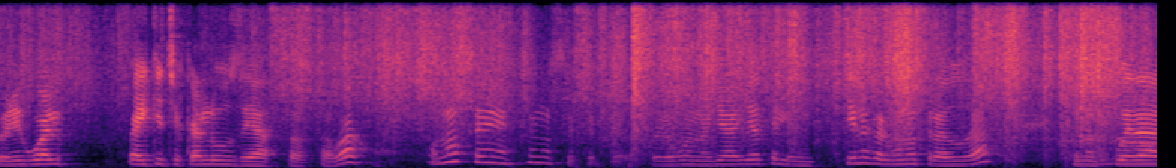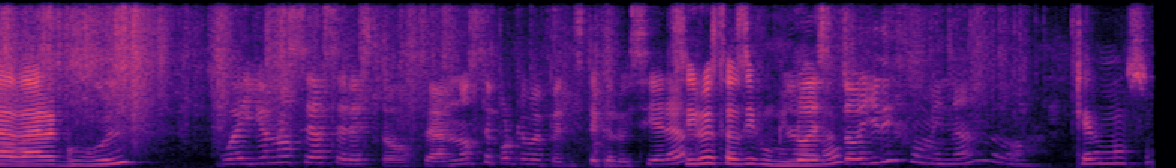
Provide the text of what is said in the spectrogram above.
Pero igual hay que checarlos de hasta hasta abajo. O no sé, yo no sé ese pedo. Pero bueno, ya, ya te lo... ¿Tienes alguna otra duda que nos pueda dar Google? Güey, yo no sé hacer esto. O sea, no sé por qué me pediste que lo hiciera. ¿Sí lo estás difuminando? lo estoy difuminando. Qué hermoso.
